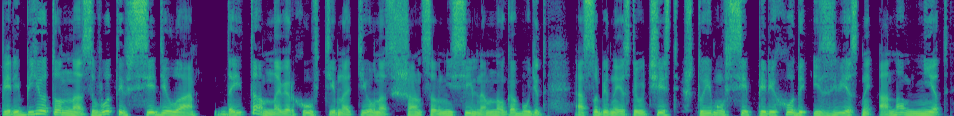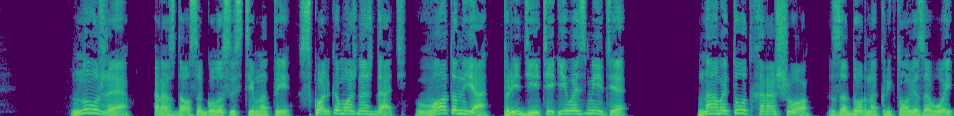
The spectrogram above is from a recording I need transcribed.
Перебьет он нас, вот и все дела. Да и там, наверху, в темноте у нас шансов не сильно много будет, особенно если учесть, что ему все переходы известны, а нам нет». «Ну же!» Раздался голос из темноты. «Сколько можно ждать? Вот он я! Придите и возьмите!» «Нам и тут хорошо!» – задорно крикнул Вязовой.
